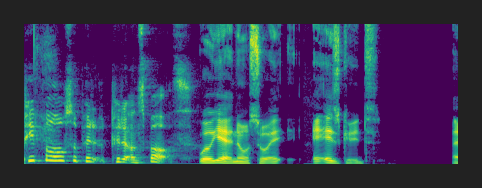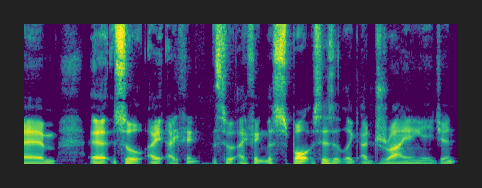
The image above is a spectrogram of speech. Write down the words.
People also put it, put it on spots. Well, yeah, no, so it it is good. Um, uh, so I, I think so I think the spots is it like a drying agent,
